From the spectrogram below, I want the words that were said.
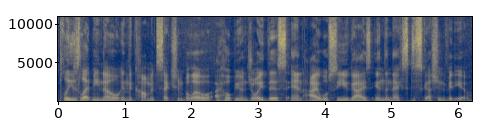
please let me know in the comments section below. I hope you enjoyed this, and I will see you guys in the next discussion video.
